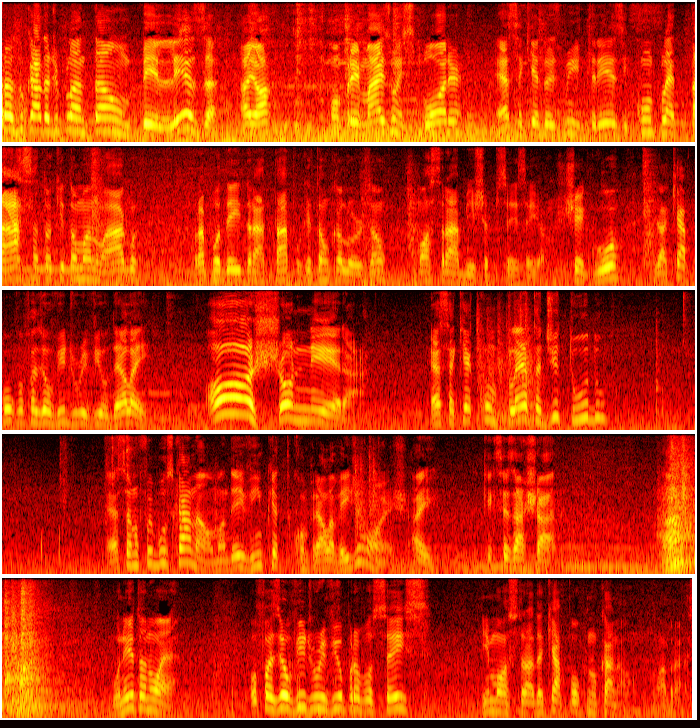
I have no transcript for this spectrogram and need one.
brazucada de plantão, beleza? Aí, ó, comprei mais um Explorer. Essa aqui é 2013, completaça. Tô aqui tomando água para poder hidratar, porque tá um calorzão. Vou mostrar a bicha pra vocês aí, ó. Chegou, daqui a pouco vou fazer o vídeo review dela aí. Ô, oh, choneira! Essa aqui é completa de tudo. Essa eu não fui buscar não, mandei vir porque comprei ela veio de longe. Aí, o que, que vocês acharam? Hã? Bonita ou não é? Vou fazer o vídeo review para vocês e mostrar daqui a pouco no canal. Um abraço.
